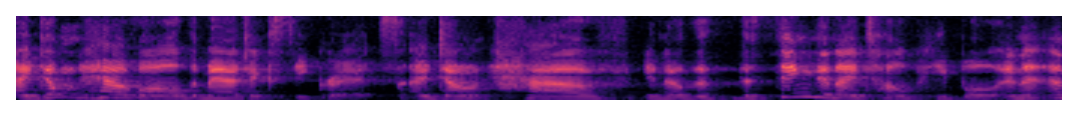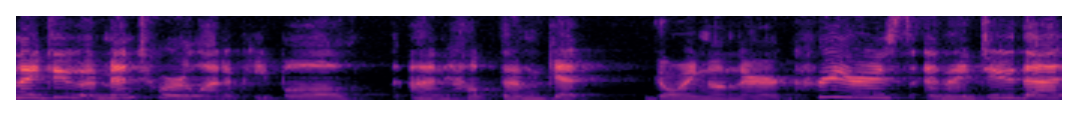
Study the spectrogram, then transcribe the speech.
I don't have all the magic secrets. I don't have you know the, the thing that i tell people and, and i do i mentor a lot of people and help them get going on their careers and i do that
